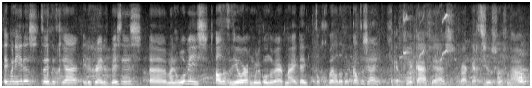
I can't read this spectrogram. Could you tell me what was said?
Ik ben Iris, 22 jaar, ik doe creative business. Uh, mijn hobby's, altijd een heel erg moeilijk onderwerp, maar ik denk toch wel dat dat katten zijn. Ik heb vier cavia's, waar ik echt zielsveel van hou.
